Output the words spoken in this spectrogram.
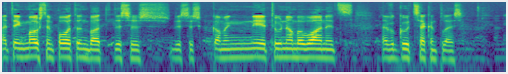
I think most important, but this is this is coming near to number one. It's have a good second place. Uh,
